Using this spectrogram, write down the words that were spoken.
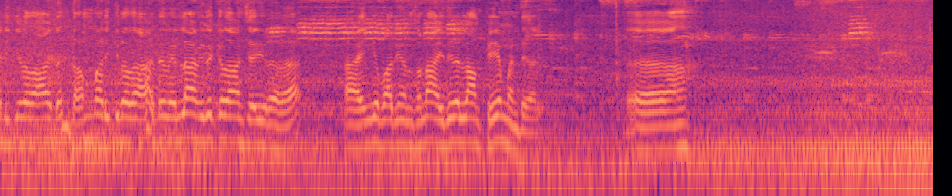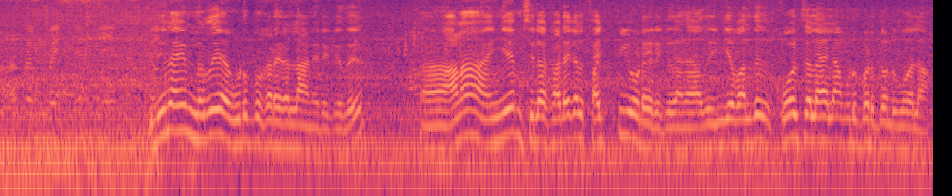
அடிக்கிறதாகட்டும் தம் அடிக்கிறதாகட்டும் எல்லாம் இதுக்கு தான் செய்கிறத இங்கே பார்த்தீங்கன்னு சொன்னால் இது எல்லாம் பேமெண்ட்டுகள் இதுலேயும் நிறைய உடுப்பு கடைகள்லாம் இருக்குது. ஆனால் இங்கேயும் சில கடைகள் ஃபக்டியோட இருக்குது. அதாவது இங்கே வந்து ஹோல்சேலாக எல்லாம் உடுப்படுத்தொண்டு போகலாம்.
